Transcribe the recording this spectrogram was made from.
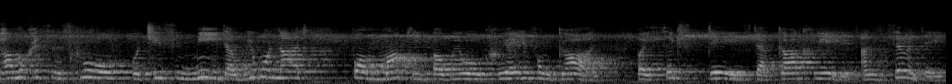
Palmer Christian School were teaching me that we were not from monkeys, but we were created from God by six days that God created. On the seventh day,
